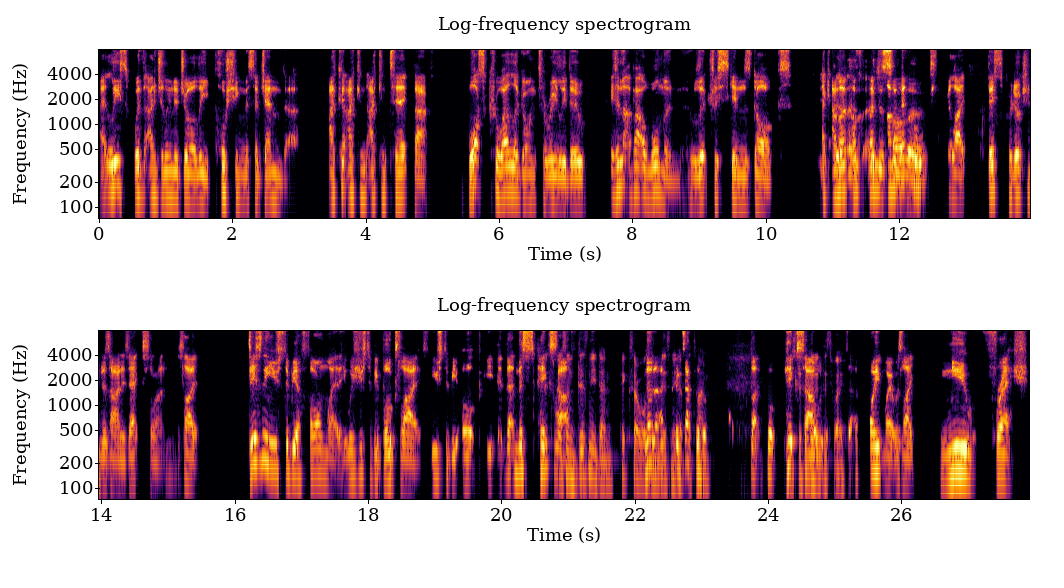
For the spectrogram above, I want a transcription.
at least with Angelina Jolie pushing this agenda, I can, I can, I can take that. What's Cruella going to really do? Isn't that about a woman who literally skins dogs? Like, am I, I- just am saw meant to the- be like this production design is excellent. It's like Disney used to be a form where it was used to be Bugs Life, used to be Up, and this is This Pixar. wasn't Disney then. Pixar wasn't no, Disney exactly. at the time. But, but Let's Pixar was this way. at a point where it was like new, fresh,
